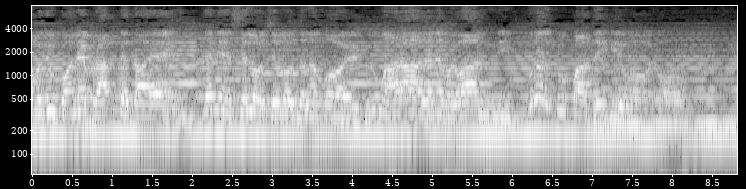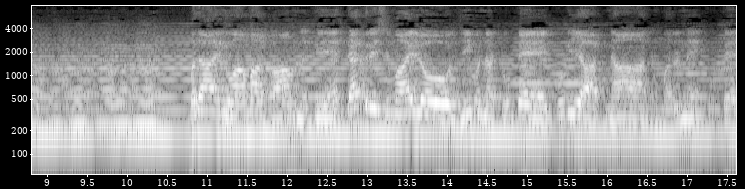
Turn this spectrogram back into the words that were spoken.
બધું કોને પ્રાપ્ત થાય? જેને છેલ્લો છેલ્લો જન્મ હોય, ગુરુ મહારાજ અને ભગવાનની પૂરણ કૃપા થઈ ગઈ હોય બધા એનું આમાં કામ નથી. તેત્રીસ માઇલો જીવ ન તૂટે, કુડિયા જ્ઞાન મરને કૂટે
